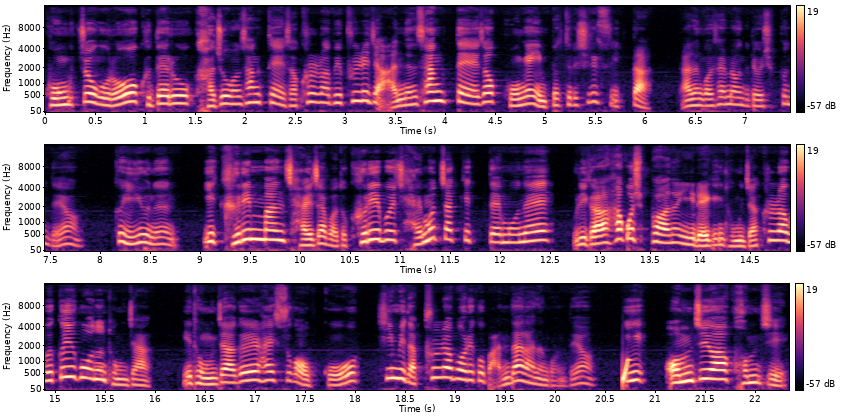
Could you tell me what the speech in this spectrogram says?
공 쪽으로 그대로 가져온 상태에서 클럽이 풀리지 않는 상태에서 공에 임팩트를 실을 수 있다라는 걸 설명드리고 싶은데요. 그 이유는 이 그립만 잘 잡아도 그립을 잘못 잡기 때문에 우리가 하고 싶어 하는 이 레깅 동작, 클럽을 끌고 오는 동작, 이 동작을 할 수가 없고 힘이 다 풀려버리고 만다라는 건데요. 이 엄지와 검지,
